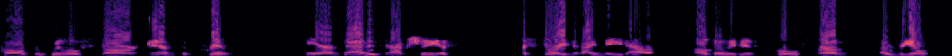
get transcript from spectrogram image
called The Willow Star and the Prince. And that is actually a, a story that I made up, although it is pulled from a real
